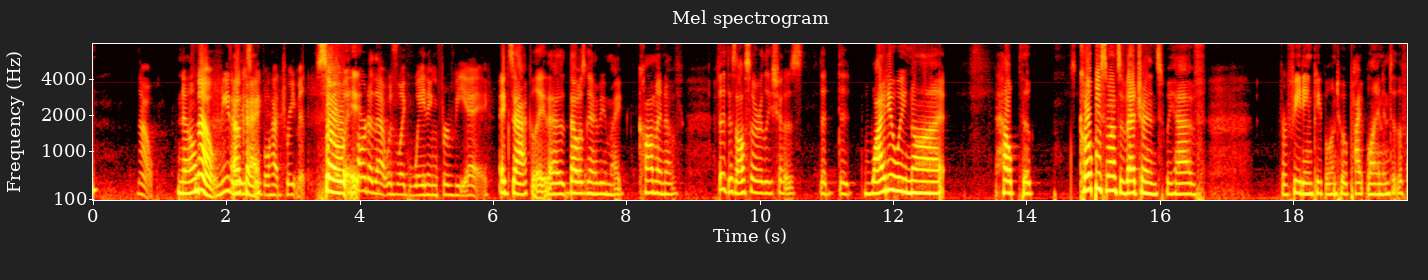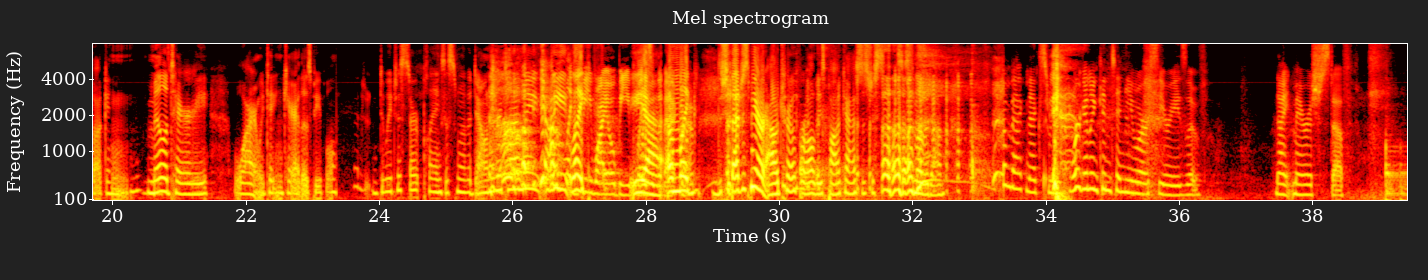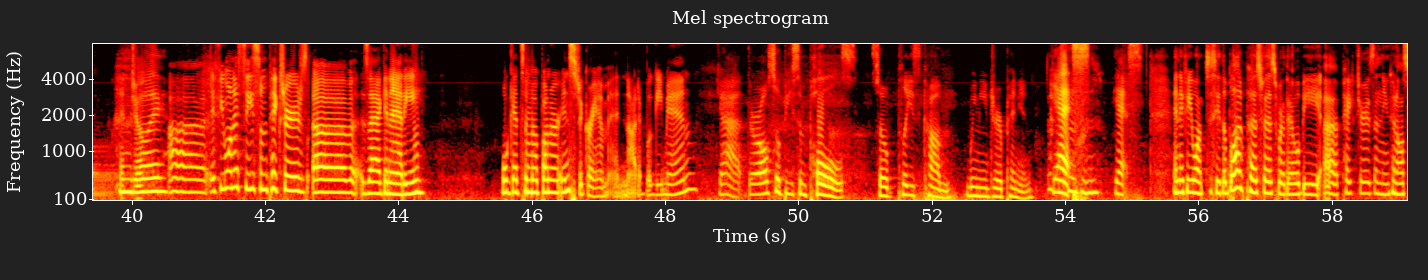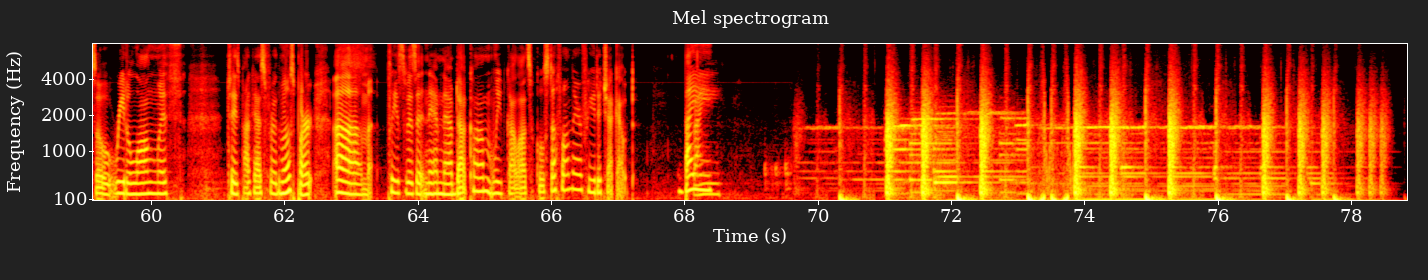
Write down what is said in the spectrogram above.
No. No. No, neither of these people had treatment. So it, part of that was like waiting for VA. exactly that that was going to be my comment of. I feel like this also really shows the the why do we not help the copious amounts of veterans we have for feeding people into a pipeline into the fucking military? Why aren't we taking care of those people? Do we just start playing System of a Down every time we, yeah, we like, like BYOB plays in yeah, the I'm like, should that just be our outro for all these podcasts? It's just System of a Down. Come back next week. We're gonna continue our series of nightmarish stuff. Enjoy. Uh, if you want to see some pictures of Zack and Addie, we'll get some up on our Instagram at Not a Boogeyman. Yeah, there will also be some polls. So please come. We need your opinion. Yes, Mhm. yes. And if you want to see the blog post for this, where there will be uh, pictures and you can also read along with today's podcast for the most part, um, please visit namnab.com. We've got lots of cool stuff on there for you to check out. Bye. Bye.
